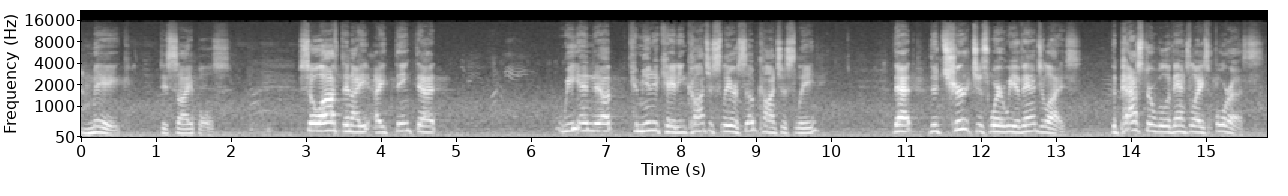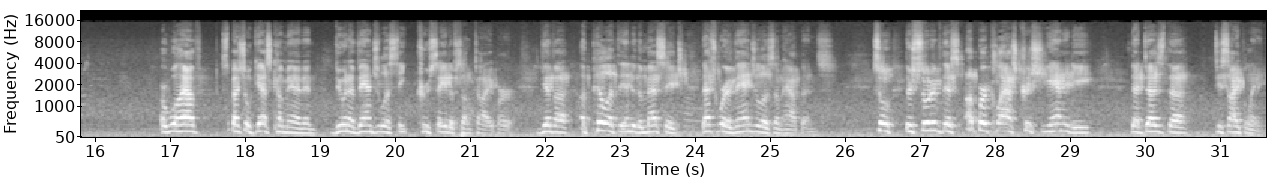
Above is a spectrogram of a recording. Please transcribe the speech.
make disciples. So often I, I think that we end up communicating consciously or subconsciously that the church is where we evangelize. The pastor will evangelize for us. Or we'll have special guests come in and do an evangelistic crusade of some type or give a, a pill at the end of the message. That's where evangelism happens. So there's sort of this upper class Christianity that does the discipling.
